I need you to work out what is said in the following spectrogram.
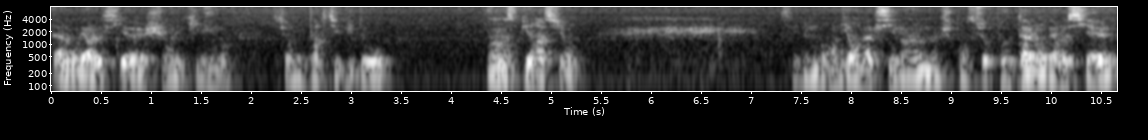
talons vers le ciel, je suis en équilibre sur une partie du dos. Inspiration, c'est de me grandir au maximum, je pense surtout aux talons vers le ciel.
